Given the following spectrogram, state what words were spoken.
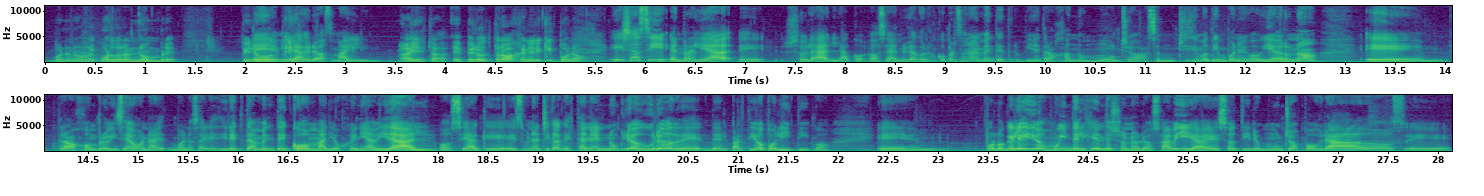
bueno, no recuerdo ahora el nombre, pero... Eh, Milagros Smiling. ahí está, eh, pero trabaja en el equipo, ¿no? Ella sí, en realidad, eh, yo la, o sea, no la conozco personalmente, viene trabajando mucho, hace muchísimo tiempo en el gobierno. Eh, trabajó en provincia de Buenos Aires directamente con María Eugenia Vidal, o sea que es una chica que está en el núcleo duro de- del partido político. Por lo que he leído es muy inteligente, yo no lo sabía, eso tiene muchos posgrados. eh,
